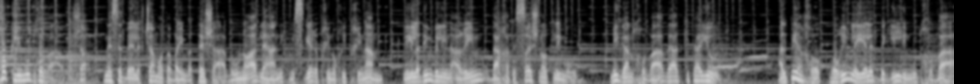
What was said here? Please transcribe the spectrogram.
חוק לימוד חובה אושר בכנסת ב-1949 והוא נועד להעניק מסגרת חינוכית חינם לילדים ולנערים ב-11 שנות לימוד, מגן חובה ועד כיתה י'. על פי החוק, הורים לילד בגיל לימוד חובה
